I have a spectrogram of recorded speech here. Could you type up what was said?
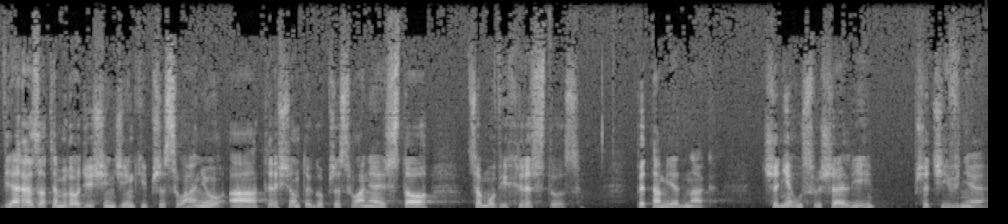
Wiara zatem rodzi się dzięki przesłaniu, a treścią tego przesłania jest to, co mówi Chrystus. Pytam jednak, czy nie usłyszeli? Przeciwnie,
